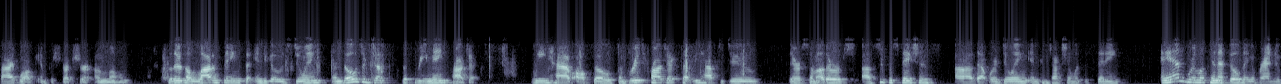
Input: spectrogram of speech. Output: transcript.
sidewalk infrastructure alone. So there's a lot of things that IndyGo is doing, and those are just the three main projects. We have also some bridge projects that we have to do. There are some other uh, super stations uh, that we're doing in conjunction with the city. And we're looking at building a brand new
